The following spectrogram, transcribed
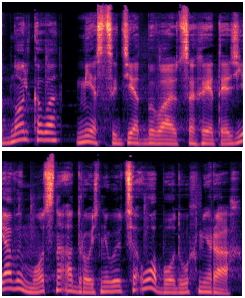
аднолькава, месцы, дзе адбываюцца гэтыя з'явы моцна адрозніваюцца ў абодвух мірах.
